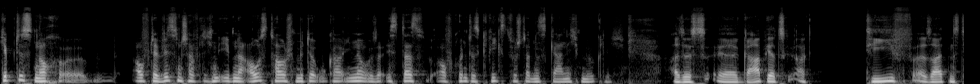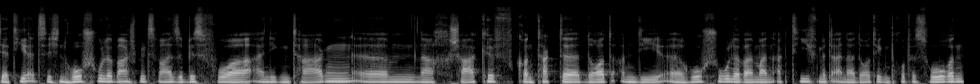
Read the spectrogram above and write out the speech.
Gibt es noch äh, auf der wissenschaftlichen Ebene Austausch mit der Ukraine oder ist das aufgrund des Kriegszustandes gar nicht möglich? Also es äh, gab jetzt aktiv äh, seitens der Tierärztlichen Hochschule beispielsweise bis vor einigen Tagen ähm, nach Charkiw Kontakte dort an die äh, Hochschule, weil man aktiv mit einer dortigen Professorin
